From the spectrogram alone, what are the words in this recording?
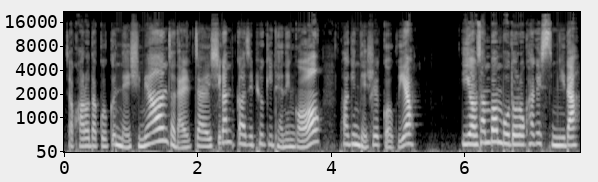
자 괄호 닫고 끝내시면 자 날짜의 시간까지 표기되는 거 확인되실 거고요. 이어 3번 보도록 하겠습니다.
